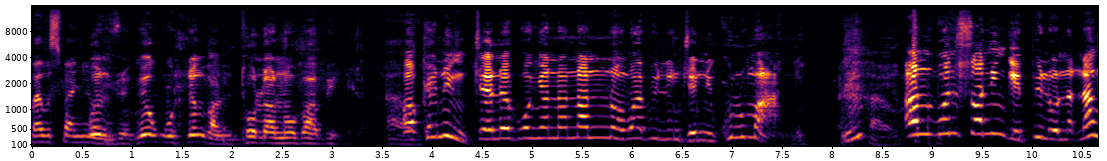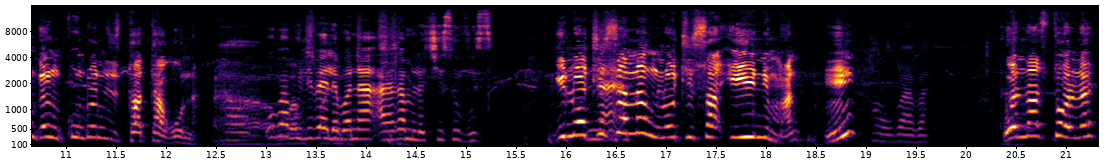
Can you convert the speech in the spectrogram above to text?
baba usibanyoni kwenze kuyokuhle nganithola nobabili akhe ningitshele bonyana naninobabili nje nikhulumani Hmm? anibonisani ngepilo nangenkunto enizithatha kona ubaba ulibele bona akakamlotshisa uvusi ngilotshisa nangilotshisa ini mani hmm? baba wena sithole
